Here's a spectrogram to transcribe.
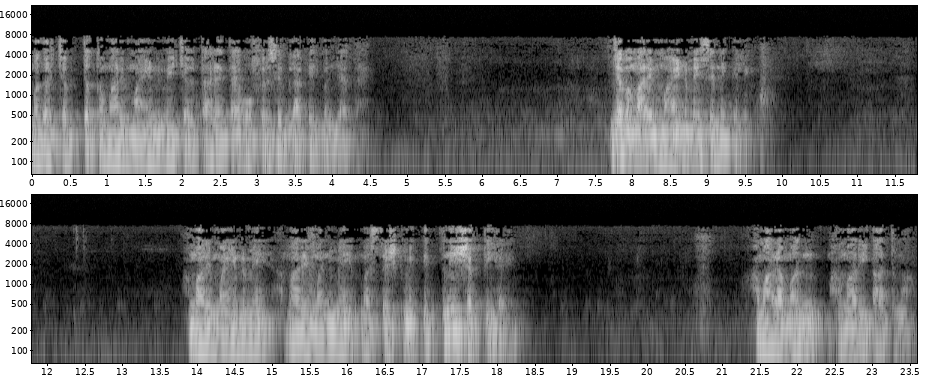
मगर जब तक हमारे माइंड में चलता रहता है, वो फिर से ब्लॉकेज बन जाता है। जब हमारे माइंड में से निकले हमारे माइंड में, हमारे मन में, मस्तिष्क में इतनी शक्ति है। हमारा मन, हमारी आत्मा,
